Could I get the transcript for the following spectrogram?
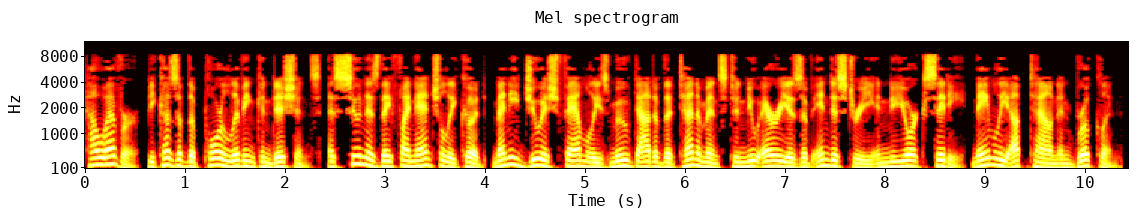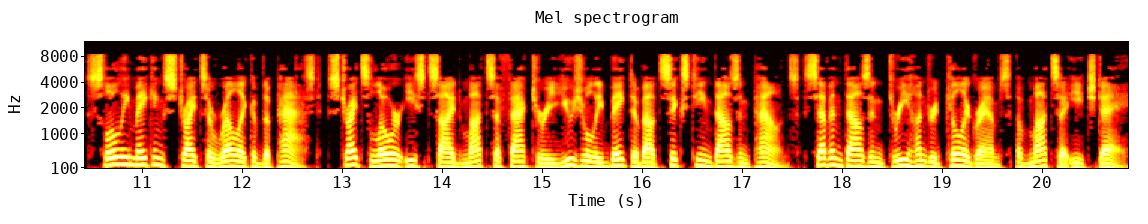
However, because of the poor living conditions, as soon as they financially could, many Jewish families moved out of the tenements to new areas of industry in New York City, namely Uptown and Brooklyn, slowly making Streit's a relic of the past. Streit's Lower East Side matzah factory usually baked about 16,000 pounds (7,300 kilograms) of matzah each day.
